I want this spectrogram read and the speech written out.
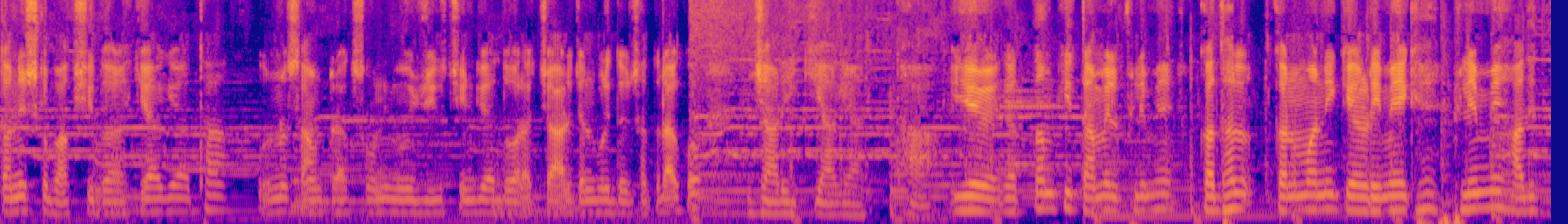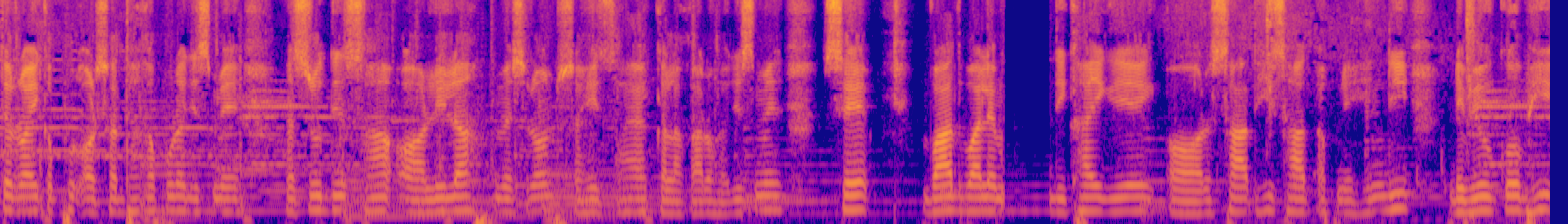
तनिष्क बख्शी द्वारा किया गया था। दोनों sound track Sony music India द्वारा 4 जनवरी दो को जारी किया गया था। ये रत्नम की तमिल फ़िल्म है। कधल कनमनी के रीमेक है। फ़िल्म में आदित्य रॉय कपूर और श्रद्धा कपूर है, जिसमें नसरुद्दीन शाह और लीला मेसरोन सहित सहायक कलाकारों है, जिसमें से बाद वाले दिखाई गई और साथ ही साथ अपने हिंदी डेब्यू को भी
